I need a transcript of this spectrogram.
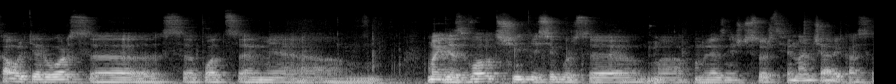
ca ulterior să, să pot să-mi uh, mai dezvolt și, desigur, să mă acumulez niște surse financiare ca să,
